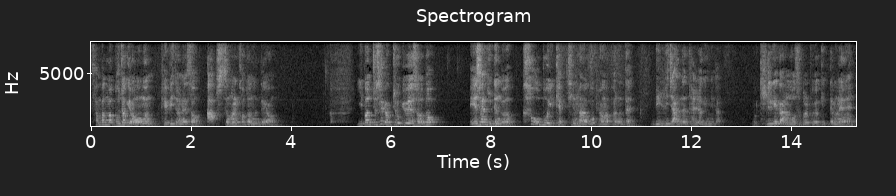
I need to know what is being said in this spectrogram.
3번마 무적 영웅은 데뷔전에서 압승을 거뒀는데요. 이번 주 새벽 조교에서도 예산 2등급 카우보이 캡틴하고 병합하는데 밀리지 않는 탄력입니다. 길게 가는 모습을 보였기 때문에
